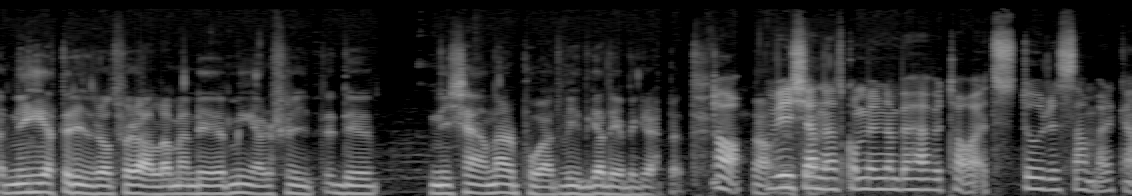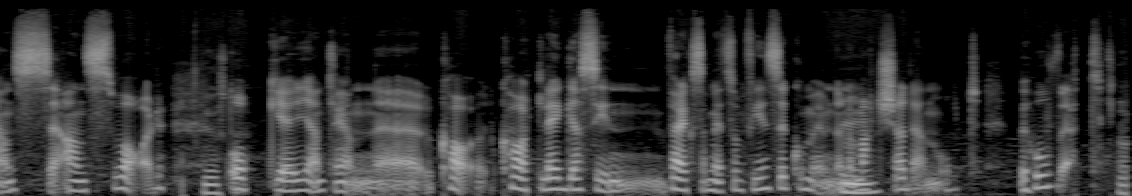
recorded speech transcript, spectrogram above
att ni heter Idrott för alla men det är mer fritid. Det, ni tjänar på att vidga det begreppet. Ja, Ja, vi känner att kommunen behöver ta ett större samverkansansvar och eh, egentligen eh, ka- kartlägga sin verksamhet som finns i kommunen Mm. och matcha den mot behovet. Ja.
